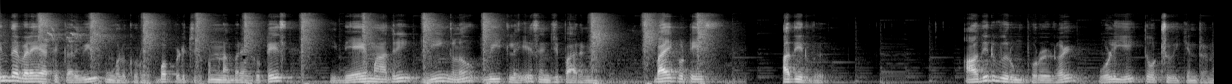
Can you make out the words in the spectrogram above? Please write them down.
இந்த விளையாட்டு கருவி உங்களுக்கு ரொம்ப பிடிச்சிருக்கும் நம்புகிறேன் குட்டீஸ். இதே மாதிரி நீங்களும் வீட்டிலையே செஞ்சு பாருங்கள் பாய் குட்டீஸ். அதிர்வு. அதிர்வுறும் பொருள்கள் ஒளியை தோற்றுவிக்கின்றன.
